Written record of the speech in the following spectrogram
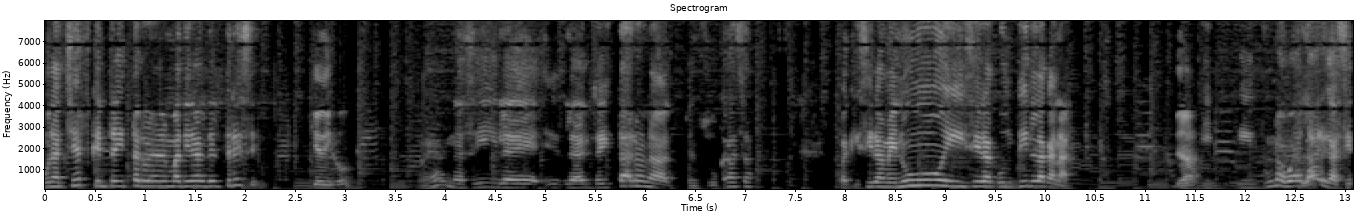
una chef que entrevistaron en el matinal del 13? ¿Qué dijo? Bueno, así le, le entrevistaron a- en su casa para que hiciera menú y hiciera cundir la canasta. Ya. Y, y una hueá larga, así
